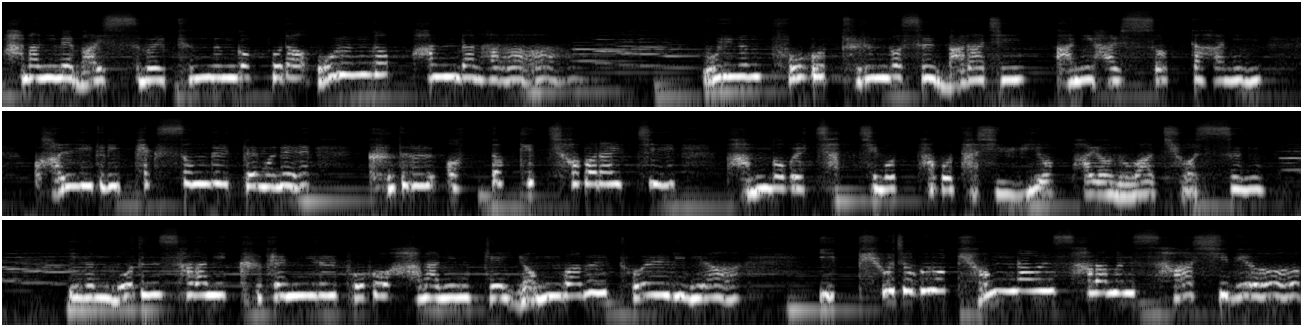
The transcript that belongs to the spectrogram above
하나님의 말씀을 듣는 것보다 옳은 것 판단하라 우리는 보고 들은 것을 말하지 아니할 수 없다 하니 관리들이 백성들 때문에 그들을 어떻게 처벌할지 방법을 찾지 못하고 다시 위협하여 놓아 주었으니 이는 모든 사람이 그 된 일을 보고 하나님께 영광을 돌리며 이 표적으로 병 나은 사람은 사십여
